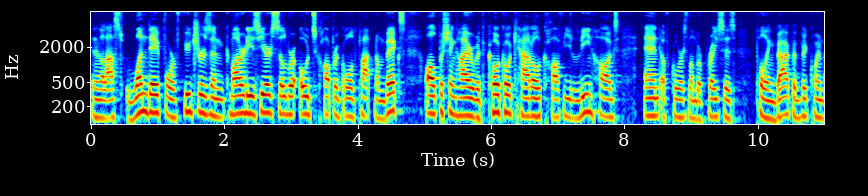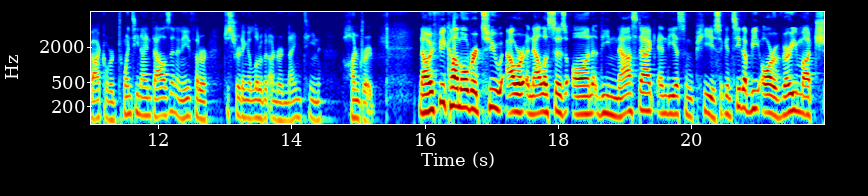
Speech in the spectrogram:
And in the last one day for futures and commodities here, silver, oats, copper, gold, platinum, VIX, all pushing higher with cocoa, cattle, coffee, lean hogs, and of course lumber prices pulling back with Bitcoin back over 29,000 and Ether just trading a little bit under 1900. Now, if we come over to our analysis on the NASDAQ and the S&P, so you can see that we are very much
